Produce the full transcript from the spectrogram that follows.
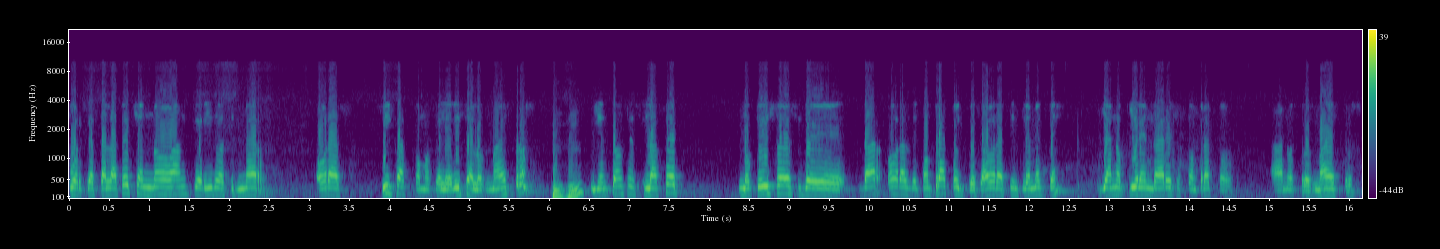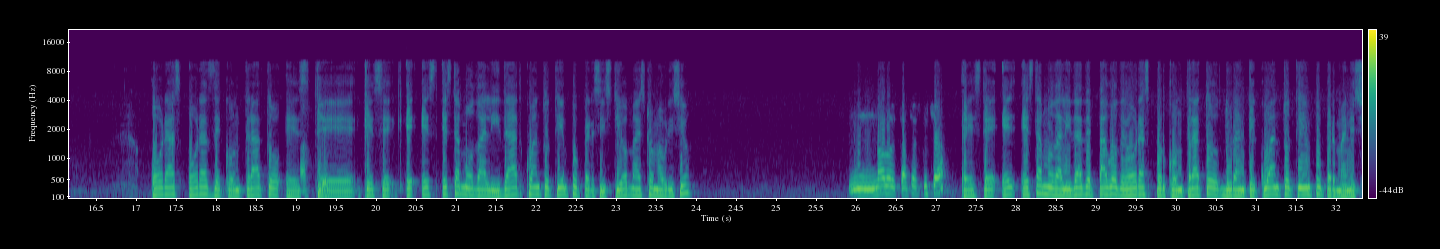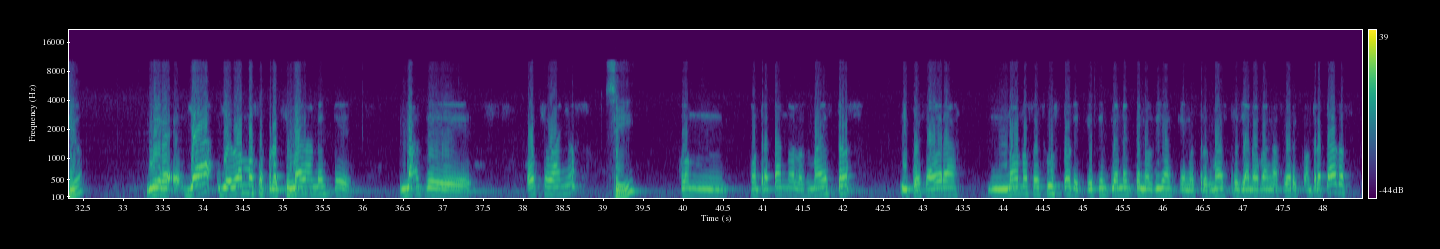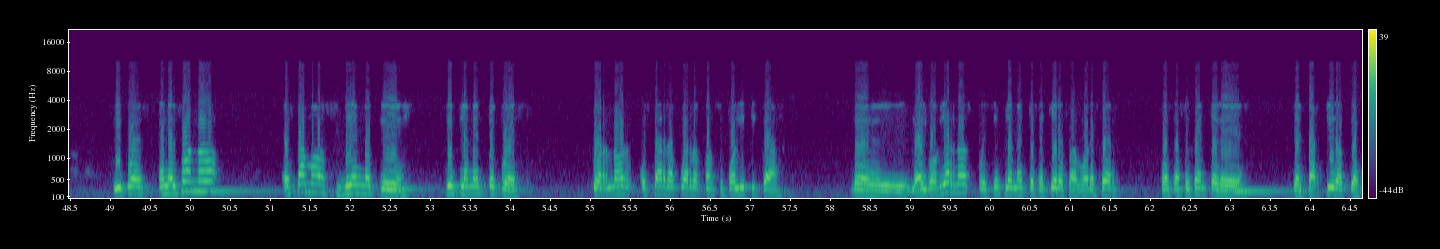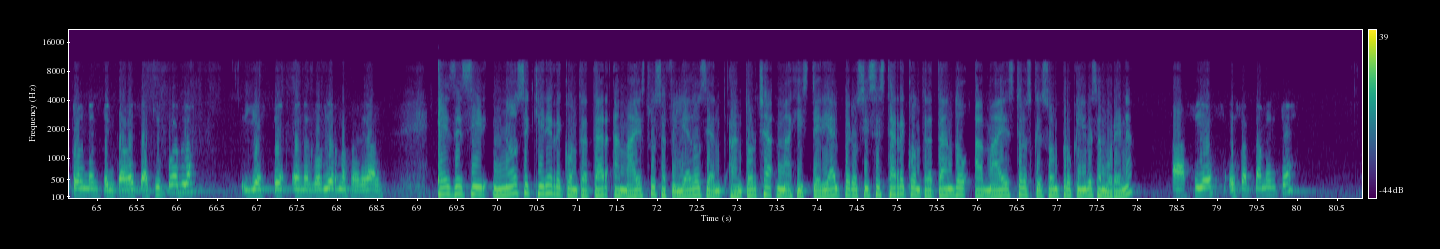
porque hasta la fecha no han querido asignar horas fijas, como se le dice a los maestros, y entonces la SED lo que hizo es de dar horas de contrato y pues ahora simplemente ya no quieren dar esos contratos a nuestros maestros. Horas, horas de contrato, este, que se, e, es, esta modalidad, ¿cuánto tiempo persistió, maestro Mauricio? No lo alcancé a escuchar. Este, e, ¿Esta modalidad de pago de horas por contrato durante cuánto tiempo permaneció? Mire, ya llevamos aproximadamente más de ocho años. Sí. Con, contratando a los maestros y pues ahora no nos es justo de que simplemente nos digan que nuestros maestros ya no van a ser contratados. Y pues en el fondo estamos viendo que simplemente pues por no estar de acuerdo con su política del, gobierno, pues simplemente se quiere favorecer pues a su gente de, del partido que actualmente encabeza aquí Puebla y este en el gobierno federal. Es decir, no se quiere recontratar a maestros afiliados de Antorcha Magisterial, pero sí se está recontratando a maestros que son proclives a Morena. Así es, exactamente.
